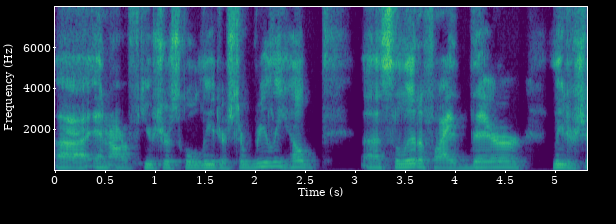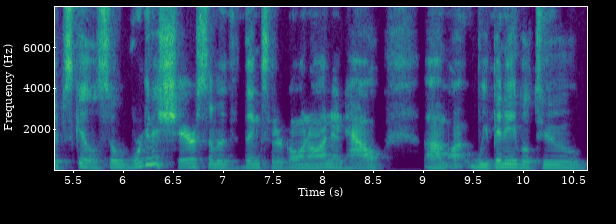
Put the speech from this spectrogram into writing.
uh, and our future school leaders to really help uh, solidify their leadership skills. So we're going to share some of the things that are going on and how um, we've been able to,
